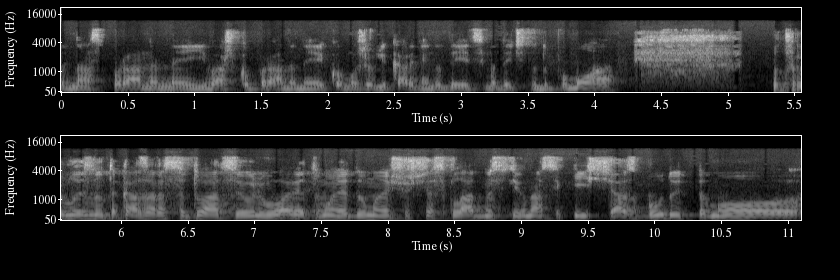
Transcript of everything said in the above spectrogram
в нас поранений і важко поранений, якому вже в лікарні надається медична допомога. От приблизно така зараз ситуація у Львові. Тому я думаю, що ще складності в нас якийсь час будуть. Тому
